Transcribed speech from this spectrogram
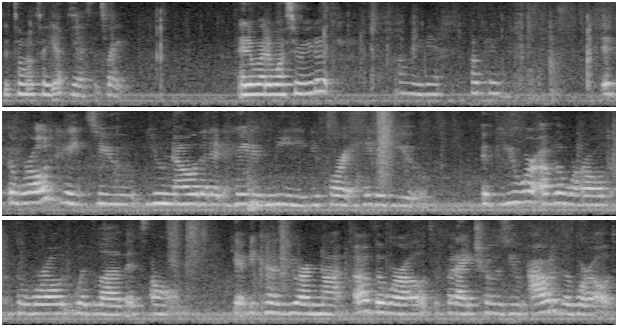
Did someone say yes? Yes, it's right. Anybody wants to read it? I'll read it. Okay. If the world hates you, you know that it hated me before it hated you. If you were of the world, the world would love its own. Yet because you are not of the world, but I chose you out of the world,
